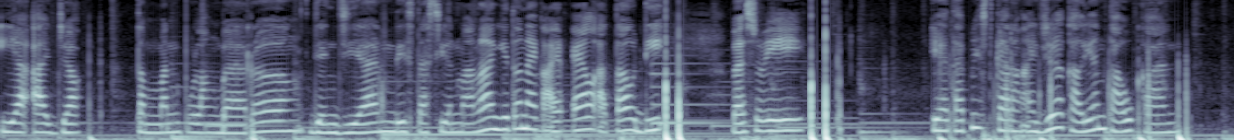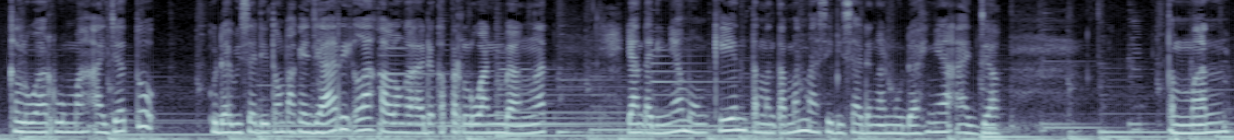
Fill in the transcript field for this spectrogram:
ya ajak teman pulang bareng janjian di stasiun mana gitu naik KRL atau di busway. Ya tapi sekarang aja kalian tahu kan keluar rumah aja tuh udah bisa dihitung pakai jari lah kalau nggak ada keperluan banget. Yang tadinya mungkin teman-teman masih bisa dengan mudahnya ajak teman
